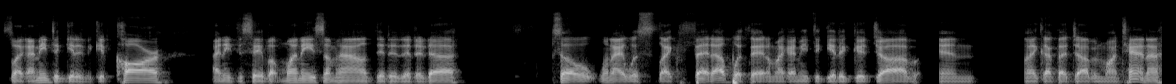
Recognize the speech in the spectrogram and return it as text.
So like I need to get a good car. I need to save up money somehow. Da da da da da. So when I was like fed up with it, I'm like, I need to get a good job. And I got that job in Montana.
